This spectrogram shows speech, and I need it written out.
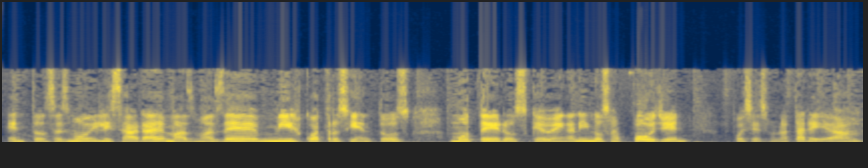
entonces movilizar además más de 1400 moteros que vengan y nos apoyen pues es una tarea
